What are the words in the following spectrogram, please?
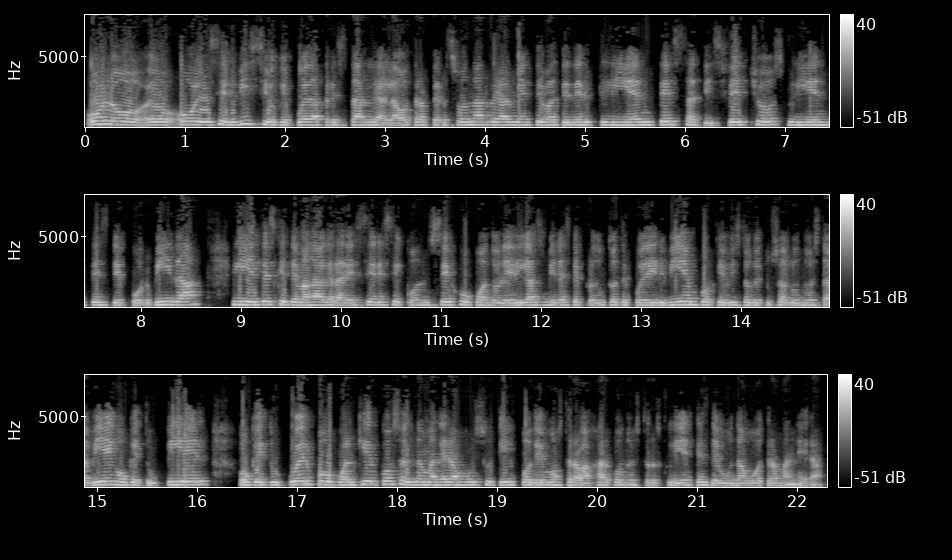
o, eh, o el servicio que pueda prestarle a la otra persona realmente va a tener clientes satisfechos, clientes de por vida, clientes que te van a agradecer ese consejo cuando le digas, mira, este producto te puede ir bien porque he visto que tu salud no está bien o que tu piel o que tu cuerpo o cualquier cosa de una manera muy sutil podemos trabajar con nuestros clientes de una u otra manera.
